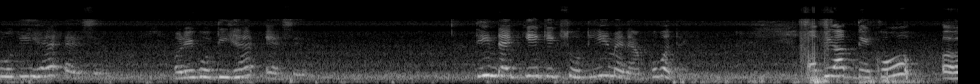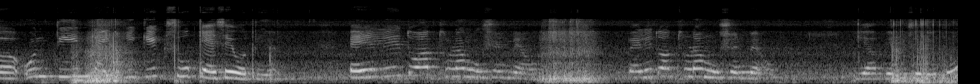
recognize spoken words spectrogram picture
होती है ऐसे। और एक होती है ऐसे। तीन टाइप की केक्स होती है मैंने आपको बताई। अभी आप देखो आ, उन तीन टाइप की केक्स वो कैसे होती है। पहले तो आप थोड़ा मोशन में आओ। पहले तो आप थोड़ा मोशन में आओ। ये आप यहीं से देखो।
